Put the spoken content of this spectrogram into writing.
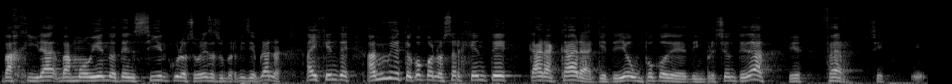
vas, girar, vas moviéndote en círculos sobre esa superficie plana. Hay gente, a mí me tocó conocer gente cara a cara que te dio un poco de, impresión, te da. Fer, sí, eh,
